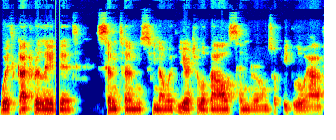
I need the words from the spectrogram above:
with gut related symptoms, you know, with irritable bowel syndrome. So people who have,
